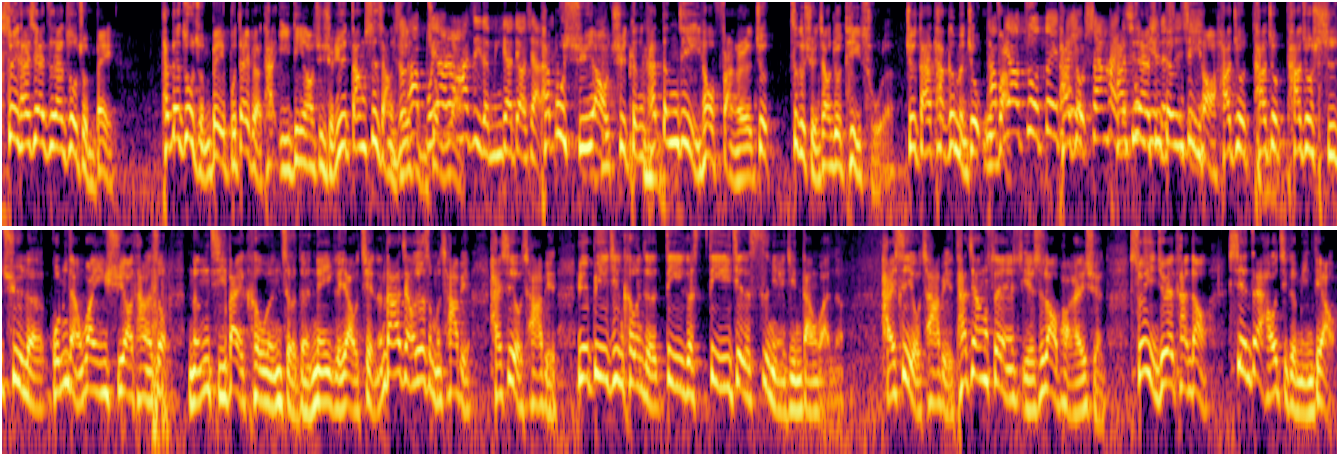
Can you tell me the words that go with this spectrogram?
所以他现在正在做准备，他在做准备，不代表他一定要去选，因为当市长你说他不要让他自己的民调掉下来，他不需要去登，他登记以后反而就这个选项就剔除了，就他他根本就无法。他不要做对他有伤害他现在去登记哈，他就他就他就失去了国民党万一需要他的时候能击败柯文哲的那一个要件。那大家讲有什么差别？还是有差别，因为毕竟柯文哲第一个第一届的四年已经当完了。还是有差别。他这样虽然也是绕跑来选，所以你就会看到现在好几个民调，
